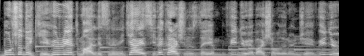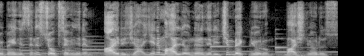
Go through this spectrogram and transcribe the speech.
Bursa'daki Hürriyet Mahallesi'nin hikayesiyle karşınızdayım. Videoya başlamadan önce videoyu beğenirseniz çok sevinirim. Ayrıca yeni mahalle önerileri için bekliyorum. Başlıyoruz.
